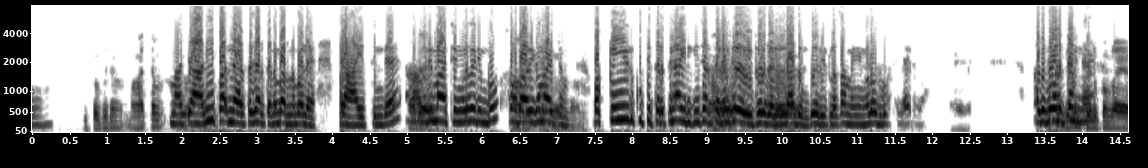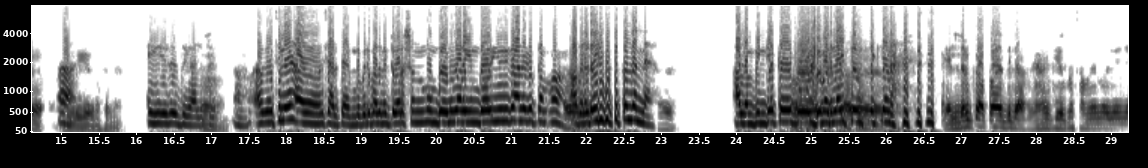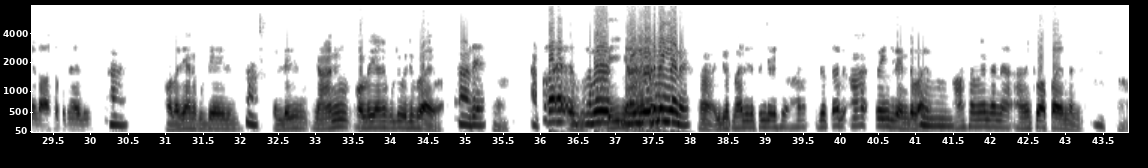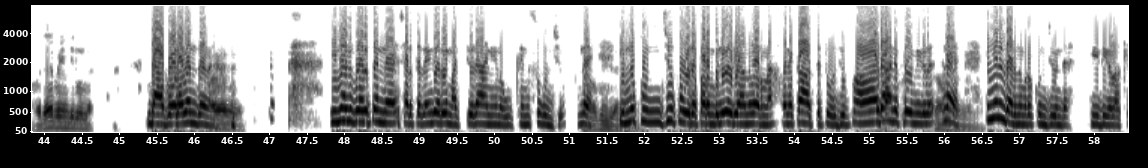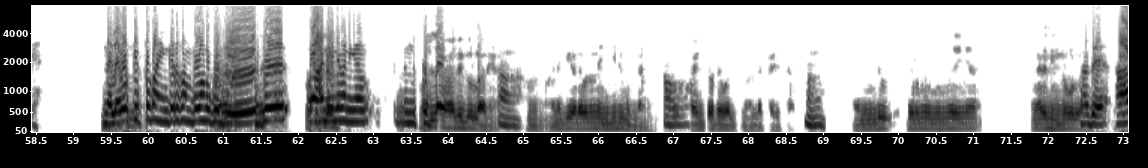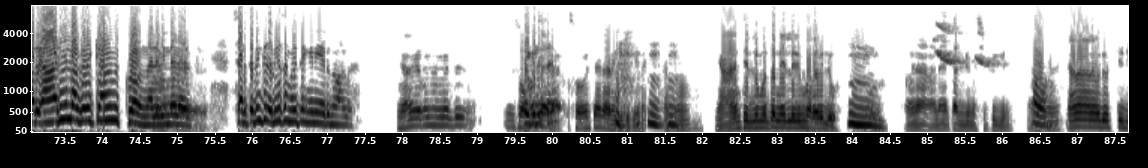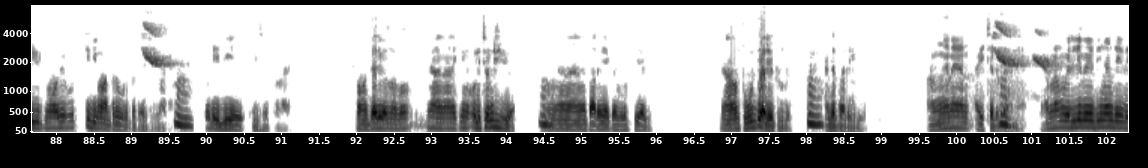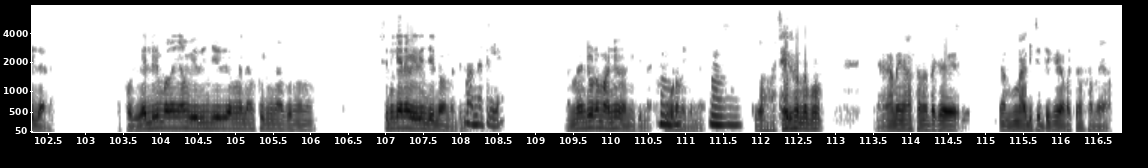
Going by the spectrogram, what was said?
ഇപ്പൊ പിന്നെ മാറ്റം മാറ്റി. ആദ്യം ഇപ്പൊ നേരത്തെ ചേർക്കണം പറഞ്ഞ പോലെ പ്രായത്തിന്റെ ആ ഒരു മാറ്റങ്ങൾ വരുമ്പോ സ്വാഭാവികമായിട്ടും ഒക്കെ ഈ ഒരു കുട്ടിത്തരത്തിലായിരിക്കും ചേർത്തനം കേറിയിട്ടുള്ളത്. എല്ലാതും കേറിയിട്ടുള്ള സമയങ്ങളും അതുപോലെ അതുപോലെ തന്നെ ചെറുപ്പം പ്രായം ഈ ഒരു ഇത് കാലത്ത്. അത് വെച്ചാൽ ശരത്തേട്ടന്റെ ഒരു പതിനെട്ട് വർഷം മുമ്പ് എന്ന് പറയുമ്പോ ഈ ഒരു കാലഘട്ടം അവരുടെ ഒരു കുട്ടിത്തം തന്നെ. അലമ്പിന്റെ ഒക്കെ ഗോൾഡ് മെഡൽ ഐറ്റംസ് ഒക്കെയാണ് എല്ലാവർക്കും അഭിപ്രായത്തില്ല പ്രായത്തില്ല ഞാൻ കയറുന്ന സമയം എന്ന് പറഞ്ഞു കഴിഞ്ഞാൽ ദാസത്തിനായാലും വളരെ ആനക്കുട്ടിയായാലും ആ. എല്ലാരും ഞാനും വളരെ ആനക്കുട്ടി ഒരു പ്രായമാണ് അതെ. അപ്പൊ ഇരുപത്തിനാല് ഇരുപത്തഞ്ച് വയസ്സ് ഇരുപത്തി ആറ് ആ റേഞ്ചിൽ എന്റെ പ്രായം. ആ സമയം തന്നെ എനിക്കും ആ പ്രായം തന്നെ ഒരേ റേഞ്ചിലുള്ള ഡാബോടെ ബന്ധാണ് അതെ. അതുപോലെ തന്നെ ശരത്തരം കയറിയ മറ്റൊരു ആനയാണ് ഊക്കൻസ് കുഞ്ചു അല്ലെ. ഇന്ന് കുഞ്ചു പൂരപ്പറമ്പിൽ വരിക എന്ന് പറഞ്ഞ അവനെ കാത്തിട്ട് ഒരുപാട് ആനപ്രേമികൾ അല്ലെ? എങ്ങനെയുണ്ടായിരുന്നു നമ്മുടെ കുഞ്ചുവിന്റെ രീതികളൊക്കെ? നിലവൊക്കെ ഇപ്പൊ ഭയങ്കര സംഭവമാണ് കുഞ്ചു. ഏത് ആനേനെ വേണമെങ്കിൽ നല്ല ആരോഗ്യമുള്ള ആനയാണ്. ആ. ഉം, അനക്ക് അതേപോലെ നെഞ്ചിലും ഉണ്ടാണ് ഓ. അതേപോലെ നല്ല കഴുത്താണ് ഉം. അത് നീണ്ടു നിറഞ്ഞു നിന്ന് കഴിഞ്ഞാൽ അങ്ങനെ നിന്നോളൂ. അതെ. ആര്- ആരെയും വകവെക്കാതെ നിൽക്കുവാണ് നിലവിന്റെ കാര്യത്തിൽ. ശരത്തരം കയറിയ സമയത്ത് എങ്ങനെയായിരുന്നു ആൾ? ഞാൻ കയറുന്ന സമയത്ത് സോമച്ചാര സോമച്ചാരാണ് ഇരിക്കുന്നത്. അപ്പം ഞാൻ ചെല്ലുമ്പോ തന്നെ എല്ലാരും പറയല്ലോ. അവൻ അവനെ ആനെ തല്ലി നശിപ്പിക്കും. ഞാൻ ആന ഒരു ഒറ്റ ഇടി ഒരു ഒറ്റ ഇടി മാത്രമേ കൊടുത്തിട്ടുള്ള ഒരു ഇടി അടിച്ചിട്ടുള്ള സോമച്ചാരി വന്നപ്പോ ഞാൻ ആനയ്ക്ക് ഒളിച്ചോണ്ടിരിക്കുക ഉം. ഞാൻ ആന തറയൊക്കെ വൃത്തിയാക്കി. ഞാൻ തൂത്ത് വരിയിട്ടുണ്ട്. എന്റെ തറയിൽ. അങ്ങനെ ഞാൻ അയച്ചെടുത്താണ് കാരണം വലിയ വേദി ഞാൻ ചെയ്തില്ല പൊതുവെ എല്ലാവരും പറയാം ഞാൻ വേദിയും ചെയ്ത് അങ്ങനെ ആക്കും ഇങ്ങനെ ആക്കുന്നു പക്ഷെ എനിക്ക് അതിനെ വേദ്യം ചെയ്യേണ്ടി വന്നിട്ടില്ല. വന്നിട്ടില്ല. അന്ന് എന്റെ കൂടെ മനുവാ നിൽക്കുന്നത് കൂടെ നിൽക്കുന്നത് ഉം. ശരി വന്നപ്പോ ഞാനാണെങ്കിൽ ആ സമയത്തൊക്കെ രണ്ടെണ്ണം അടിച്ചിട്ട് നടക്കുന്ന സമയമാണ്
